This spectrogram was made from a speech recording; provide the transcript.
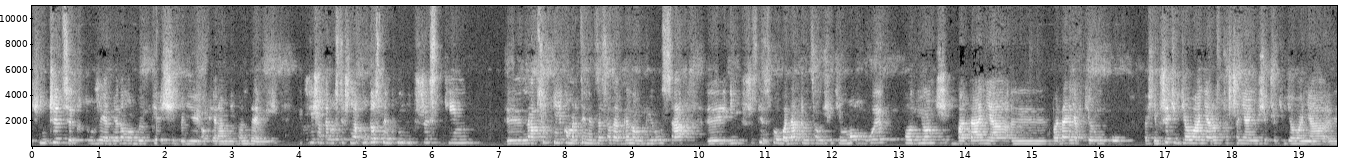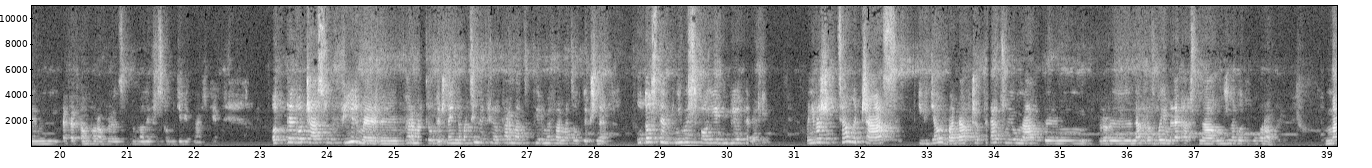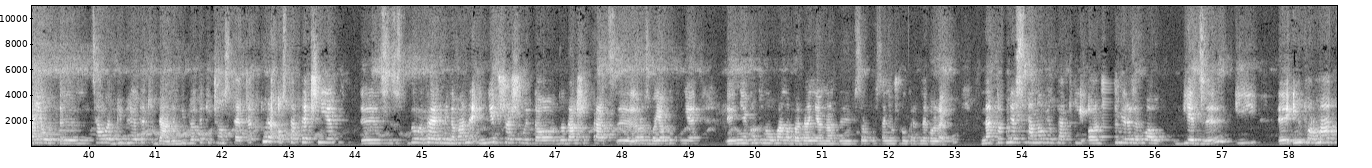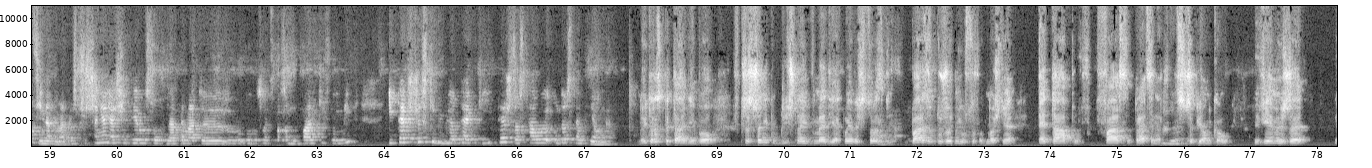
Chińczycy, którzy jak wiadomo by pierwsi byli ofiarami pandemii, już 10 stycznia udostępnili wszystkim na absolutnie niekomercyjnych zasadach genom wirusa i wszystkie zespoły badawcze na całym świecie mogły podjąć badania, y, badania w kierunku właśnie przeciwdziałania, rozprzestrzenianiu się, przeciwdziałania efektom choroby spowodowanej przez COVID-19. Od tego czasu firmy y, farmaceutyczne, innowacyjne firmy farmaceutyczne udostępniły swoje biblioteki, ponieważ cały czas ich działy badawcze pracują nad, nad rozwojem lekarstw na różnego typu choroby mają y, całe biblioteki danych, biblioteki cząsteczek, które ostatecznie y, były wyeliminowane i nie przeszły do, do dalszych prac y, rozwojowych, nie, nie kontynuowano badania nad, w celu powstania już konkretnego leku. Natomiast stanowią taki olbrzymi rezerwuar wiedzy i informacji na temat rozprzestrzeniania się wirusów, na temat różnych sposobów walki z nimi. I te wszystkie biblioteki też zostały udostępnione. No i teraz pytanie, bo w przestrzeni publicznej, w mediach pojawia się coraz bardzo dużo newsów odnośnie etapów, faz pracy nad mhm. szczepionką. Wiemy, że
